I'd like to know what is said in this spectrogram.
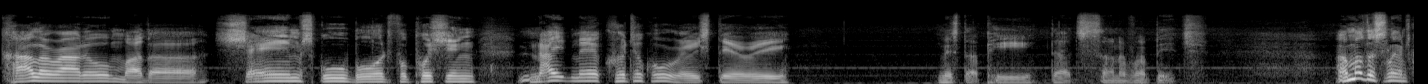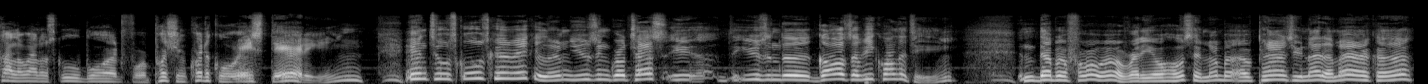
Colorado mother shame school board for pushing nightmare critical race theory. Mr. P, that son of a bitch. A mother slams Colorado school board for pushing critical race theory into school's curriculum using grotesque, uh, using the gauze of equality. Deborah Flora, a radio host and member of Parents Unite America,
